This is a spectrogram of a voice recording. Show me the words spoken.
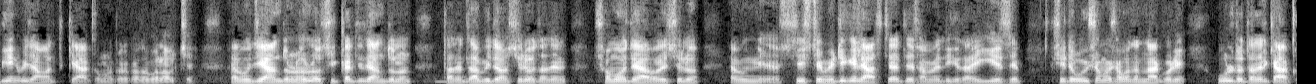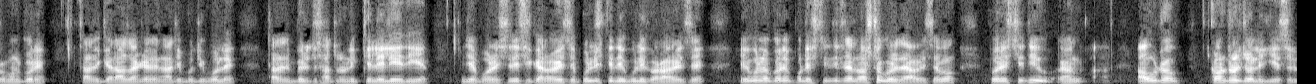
বিএনপি জামাতকে আক্রমণ করার কথা বলা হচ্ছে। এবং যে আন্দোলন হলো, শিক্ষার্থীদের আন্দোলন, তাদের দাবি দেওয়া ছিল, তাদের সময় দেওয়া হয়েছিল এবং সিস্টেমেটিক্যালি আস্তে আস্তে সামনের দিকে তারা এগিয়েছে সেটা ওই সময় সমাধান না করে উল্টো তাদেরকে আক্রমণ করে তাদেরকে রাজাকে নাতিপতি বলে তাদের বিরুদ্ধে ছাত্রলীগকে লেলিয়ে দিয়ে যে পরিস্থিতির শিকার হয়েছে, পুলিশকে দিয়ে গুলি করা হয়েছে, এগুলো করে পরিস্থিতিটা নষ্ট করে দেওয়া হয়েছে এবং পরিস্থিতি এখন আউট অফ কন্ট্রোল চলে গিয়েছিল।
